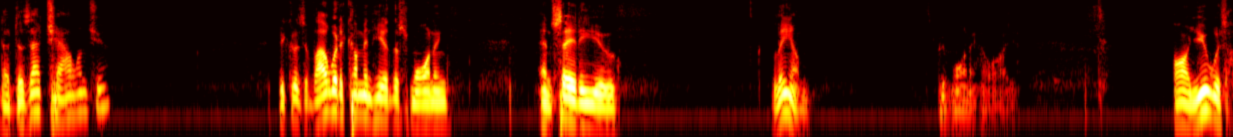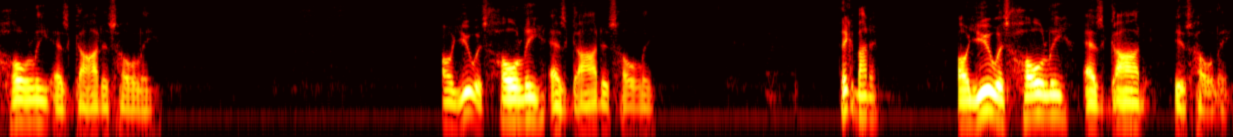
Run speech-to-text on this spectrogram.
Now, does that challenge you? Because if I were to come in here this morning and say to you, Liam, good morning, how are you? Are you as holy as God is holy? Are you as holy as God is holy? Think about it. Are you as holy as God is holy?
